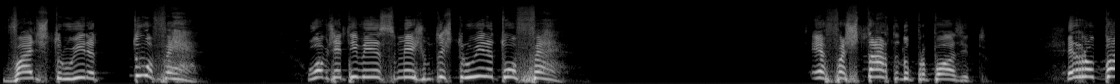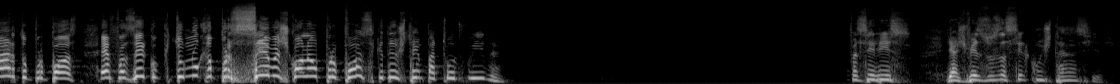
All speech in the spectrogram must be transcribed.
Vai destruir a tua fé. O objetivo é esse mesmo: destruir a tua fé. É afastar-te do propósito. É roubar-te o propósito. É fazer com que tu nunca percebas qual é o propósito que Deus tem para a tua vida. Fazer isso. E às vezes usa circunstâncias.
